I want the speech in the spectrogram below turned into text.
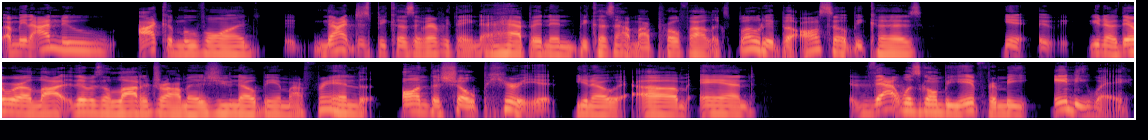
I mean, I knew I could move on, not just because of everything that happened and because how my profile exploded, but also because, eh, you know, there were a lot, there was a lot of drama, as you know, being my friend on the show, period, you know, um, and that was going to be it for me anyway.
